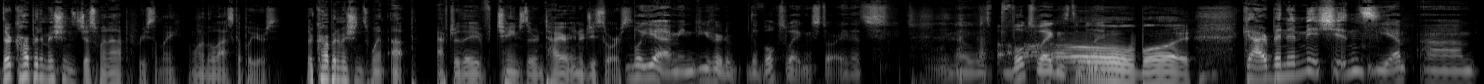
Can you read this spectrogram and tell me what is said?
their carbon emissions just went up recently in one of the last couple years their carbon emissions went up after they've changed their entire energy source Well, yeah, I mean, you heard of the Volkswagen story. That's you know, Volkswagen's to blame. Oh boy, carbon emissions. Yep. Um,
